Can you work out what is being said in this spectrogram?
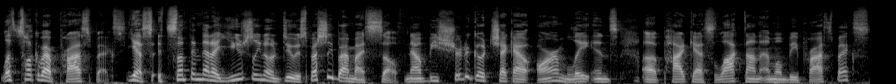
let's talk about prospects. Yes, it's something that I usually don't do, especially by myself. Now, be sure to go check out Arm Leighton's uh, podcast, Locked On MLB Prospects.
